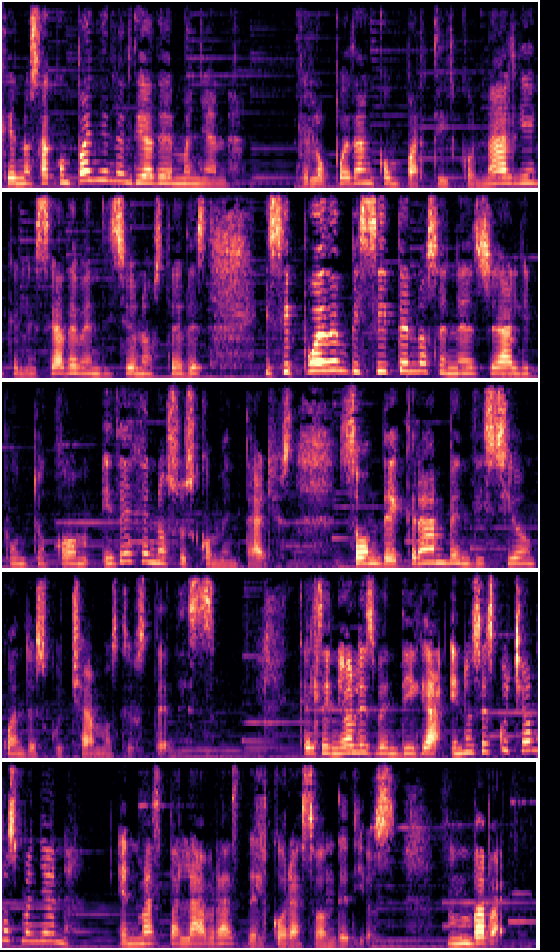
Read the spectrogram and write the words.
que nos acompañen el día de mañana, que lo puedan compartir con alguien, que les sea de bendición a ustedes. Y si pueden, visítenos en esreali.com y déjenos sus comentarios. Son de gran bendición cuando escuchamos de ustedes. Que el Señor les bendiga y nos escuchamos mañana en más palabras del corazón de Dios. Bye bye.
